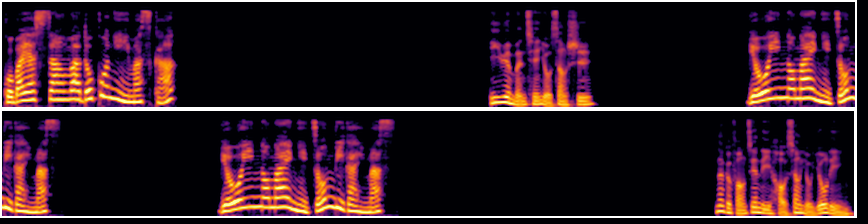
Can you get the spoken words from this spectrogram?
小林さんはどこにいますか？医院門前有丧屍。病院の前にゾンビがいます。病院の前にゾンビがいます。那个房间里好像有幽灵。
